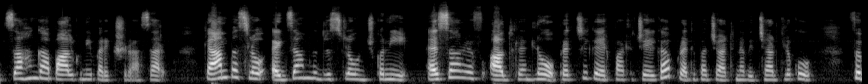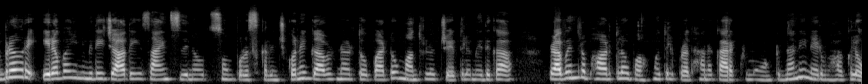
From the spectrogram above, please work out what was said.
ఉత్సాహంగా పాల్గొని పరీక్ష రాశారు. క్యాంపస్లో ఎగ్జామ్ను దృష్టిలో ఉంచుకుని ఎస్ఆర్ఎఫ్ ఆధ్వర్యంలో ప్రత్యేక ఏర్పాట్లు చేయగా ప్రతిభ చాటిన విద్యార్థులకు ఫిబ్రవరి ఇరవై ఎనిమిది జాతీయ సైన్స్ దినోత్సవం పురస్కరించుకొని గవర్నర్తో పాటు మంత్రుల చేతుల మీదుగా రవీంద్ర భారతిలో బహుమతుల ప్రధాన కార్యక్రమం ఉంటుందని నిర్వాహకులు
